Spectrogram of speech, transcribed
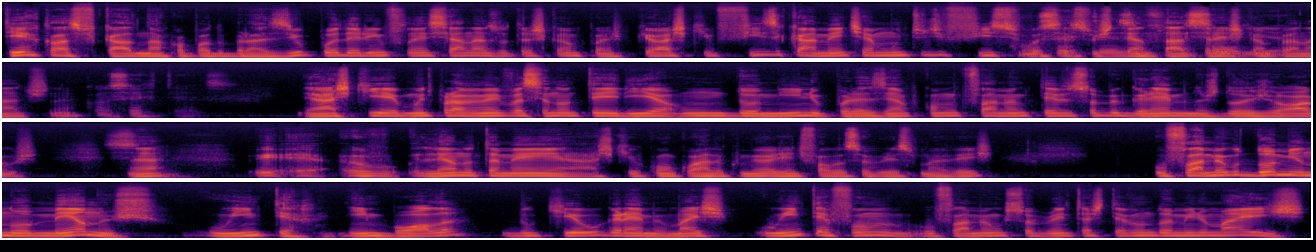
ter classificado na Copa do Brasil poderia influenciar nas outras campanhas, porque eu acho que fisicamente é muito difícil com você sustentar três campeonatos, né? Com certeza. Eu acho que muito provavelmente você não teria um domínio, por exemplo, como o Flamengo teve sobre o Grêmio nos dois jogos, Sim. né? eu, lendo também, acho que concorda comigo, a gente falou sobre isso uma vez. O Flamengo dominou menos o Inter em bola do que o Grêmio, mas o Inter foi um, o Flamengo sobre o Inter teve um domínio mais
